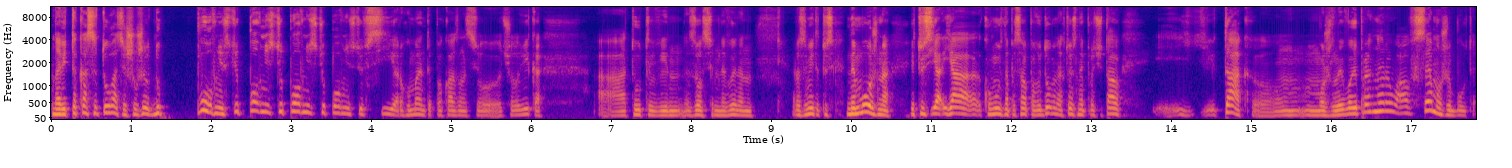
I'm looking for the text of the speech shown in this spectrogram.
Навіть така ситуація, що вже ну, повністю, повністю, повністю, повністю всі аргументи показали цього чоловіка, а тут він зовсім не винен. Розумієте, тобто не можна. І тобто я, я комусь написав повідомлення, хтось не прочитав. І, так, можливо, і проігнорував, все може бути.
